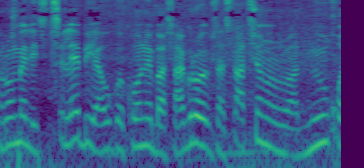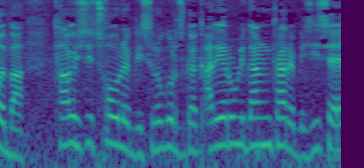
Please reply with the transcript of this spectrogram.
რომელიც წლებია უკვე ქონებას აგროვებს და სტაციონარულად მიუყვება თავისი ცხოვრების როგორც კარიერული განვითარების ისე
